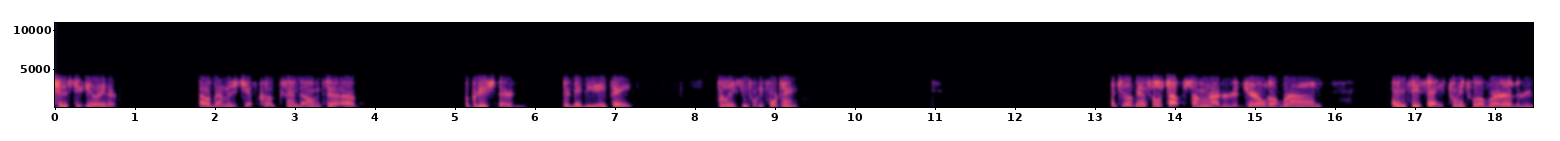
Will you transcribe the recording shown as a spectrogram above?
to the studio either. Alabama's Jeff Cook signed on to uh, produced their their debut EP, released in 2014. The two of Nashville's top songwriters, Gerald O'Brien and SESAC's 2012 Writer of the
